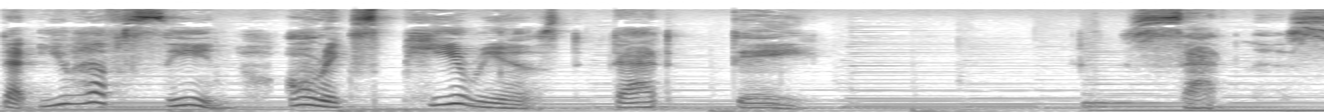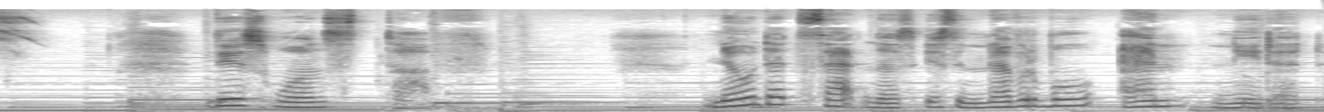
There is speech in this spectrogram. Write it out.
that you have seen or experienced that day. Sadness. This one's tough. Know that sadness is inevitable and needed.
